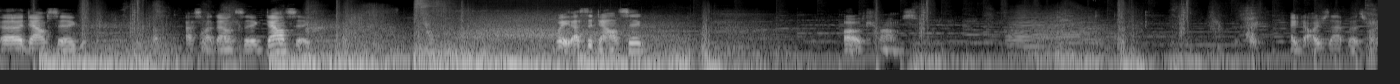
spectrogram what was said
uh down sig. That's not down sig. Down sig. Wait, that's the down sig? Oh, it comes. I dodged that, but it's fine.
